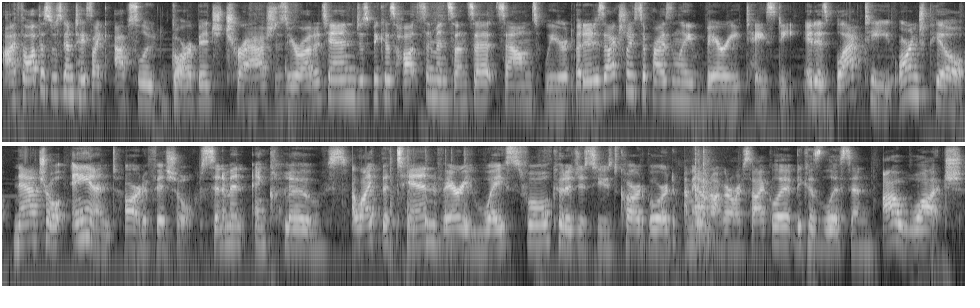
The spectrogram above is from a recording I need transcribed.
I thought this was gonna taste like absolute garbage, trash, zero out of 10, just because hot cinnamon sunset sounds weird, but it is actually surprisingly very tasty. It is black tea, orange peel, natural and artificial, cinnamon and cloves. I like the tin, very wasteful. Could have just used cardboard. I mean, I'm not gonna recycle it because listen, I watch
